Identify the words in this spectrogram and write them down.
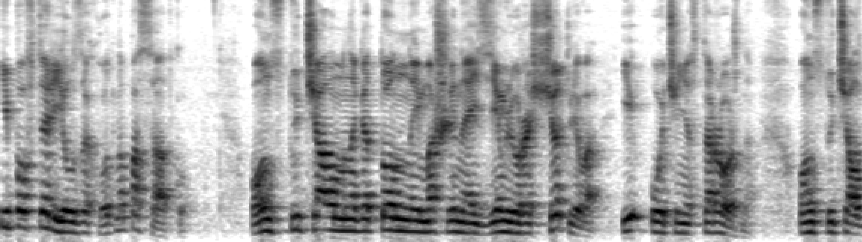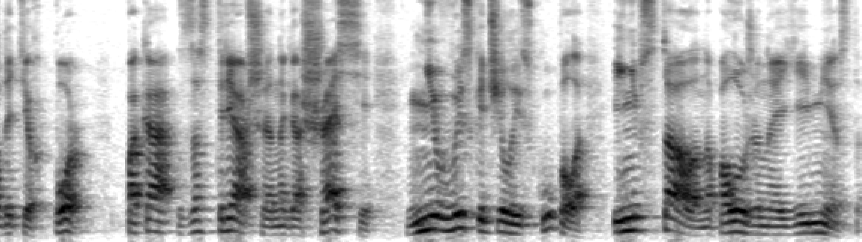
и повторил заход на посадку. Он стучал многотонной машиной о землю расчетливо и очень осторожно. Он стучал до тех пор, пока застрявшая нога шасси не выскочила из купола и не встала на положенное ей место.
